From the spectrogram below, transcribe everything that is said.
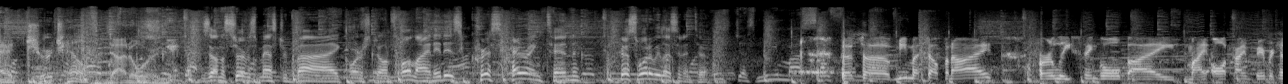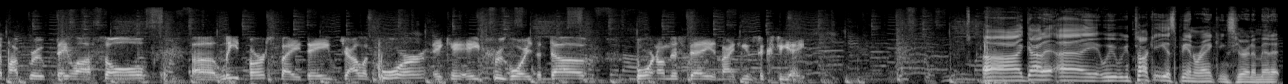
at churchhealth.org. He's on the Service Master by Cornerstone phone line. It is Chris Harrington. Chris, what are we listening to? That's uh, Me, Myself, and I, early single by my all-time favorite hip-hop group, De La Soul. Uh, lead verse by Dave Jolicoeur, a.k.a. Trugoy the Dove, born on this day in 1968. Uh, I got it. We, we can talk ESPN rankings here in a minute.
